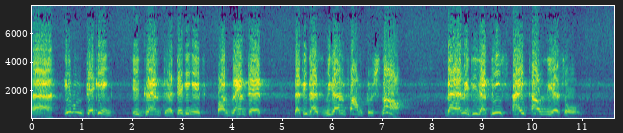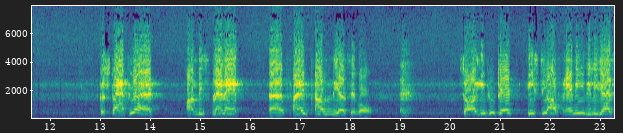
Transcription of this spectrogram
uh, even taking it, grant, uh, taking it for granted that it has begun from Krishna, then it is at least 5,000 years old. Krishna appeared on this planet uh, 5,000 years ago. So if you take history of any religious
